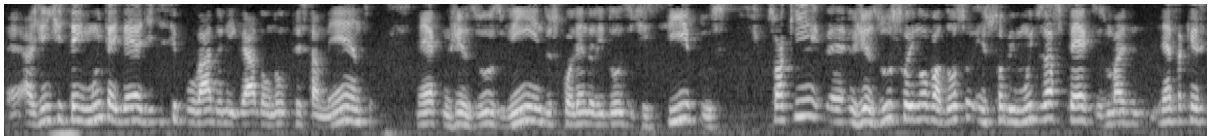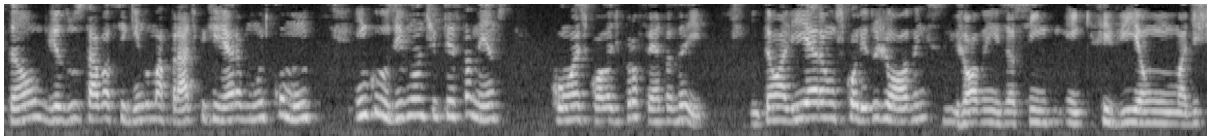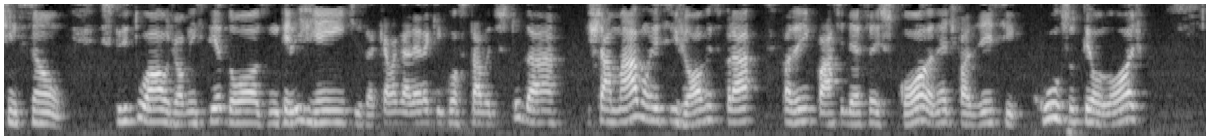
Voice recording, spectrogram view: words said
É, a gente tem muita ideia de discipulado ligado ao Novo Testamento, né? com Jesus vindo, escolhendo ali 12 discípulos, só que é, Jesus foi inovador sobre muitos aspectos, mas nessa questão Jesus estava seguindo uma prática que já era muito comum, inclusive no Antigo Testamento, com a escola de profetas aí. Então ali eram escolhidos jovens, jovens assim em que se via uma distinção espiritual, jovens piedosos, inteligentes, aquela galera que gostava de estudar, chamavam esses jovens para fazerem parte dessa escola, né, de fazer esse curso teológico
